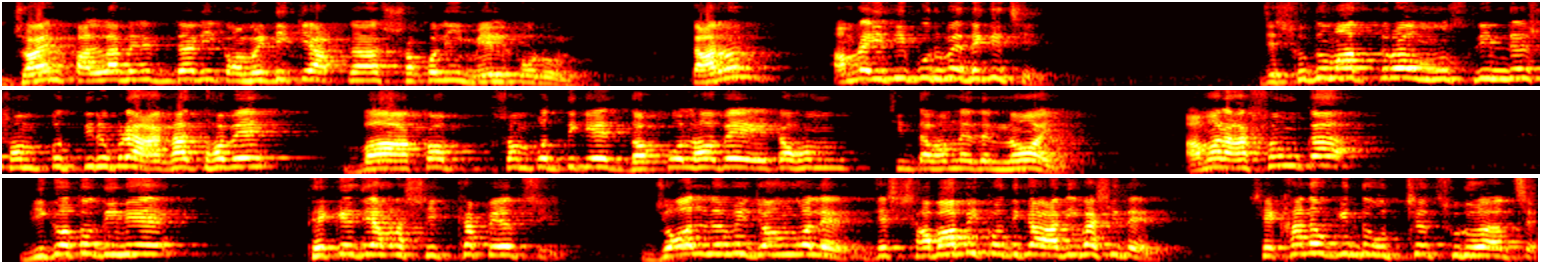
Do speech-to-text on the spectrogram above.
জয়েন্ট পার্লামেন্টারি কমিটিকে আপনারা সকলেই মেল করুন। কারণ আমরা ইতিপূর্বে দেখেছি যে শুধুমাত্র মুসলিমদের সম্পত্তির উপরে আঘাত হবে বা আকব সম্পত্তিকে দখল হবে, এটা হম চিন্তাভাবনা এদের নয়। আমার আশঙ্কা, বিগত দিনে থেকে যে আমরা শিক্ষা পেয়েছি জল জমি জঙ্গলের যে স্বাভাবিক অধিকার আদিবাসীদের, সেখানেও কিন্তু উচ্ছেদ শুরু হয়েছে।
